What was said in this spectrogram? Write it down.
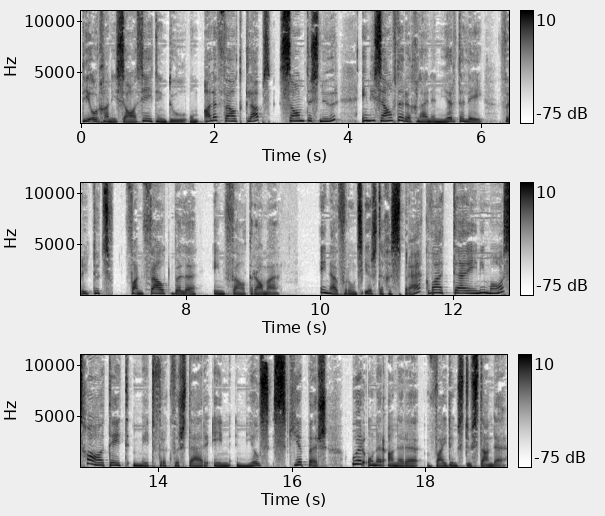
Die organisasie het 'n doel om alle veldklubs saam te snoer en dieselfde riglyne neer te lê vir die toets van veldbulle en veldramme. En nou vir ons eerste gesprek wat uh, Henny Maas gehad het met Frik Verster en Niels Skeepers oor onder andere veidingstoestande.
